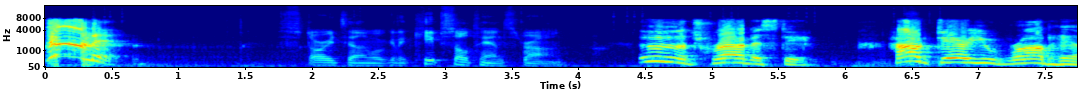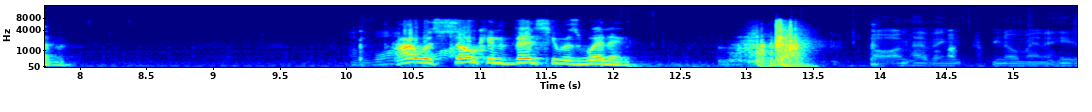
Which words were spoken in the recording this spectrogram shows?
Damn it! Storytelling. We're gonna keep Sultan strong. This is a travesty. How dare you rob him? I was so convinced he was winning. Oh, I'm having no mana. He's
